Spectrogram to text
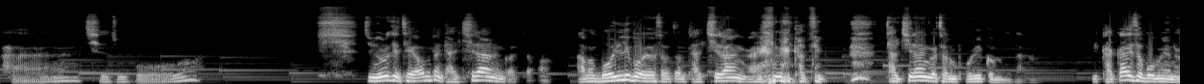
다 칠해주고 지금 이렇게 제가 엄청 잘 칠하는 거죠. 아마 멀리 보여서 좀 잘 칠하는 거 같은 잘 칠하는 것처럼 보일 겁니다. 가까이서 보면은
